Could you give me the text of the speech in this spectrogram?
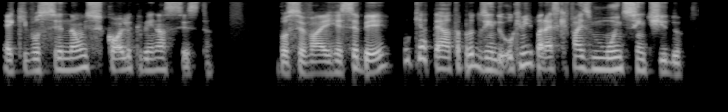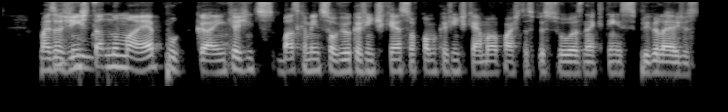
é que você não escolhe o que vem na cesta. Você vai receber o que a terra está produzindo, o que me parece que faz muito sentido. Mas a uhum. gente está numa época em que a gente basicamente só vê o que a gente quer, só come o que a gente quer, a maior parte das pessoas, né, que tem esses privilégios.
